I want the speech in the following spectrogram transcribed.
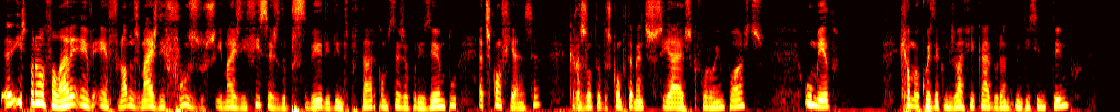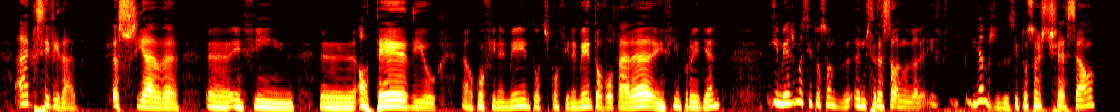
Eh, isto para não falar em, em, fenómenos mais difusos e mais difíceis de perceber e de interpretar, como seja, por exemplo, a desconfiança, que resulta dos comportamentos sociais que foram impostos, o medo, que é uma coisa que nos vai ficar durante muitíssimo tempo, a agressividade, associada, uh, enfim, uh, ao tédio, ao confinamento, ao desconfinamento, ao voltar a, enfim, por aí adiante e mesmo a situação de administração, digamos, de situações de exceção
